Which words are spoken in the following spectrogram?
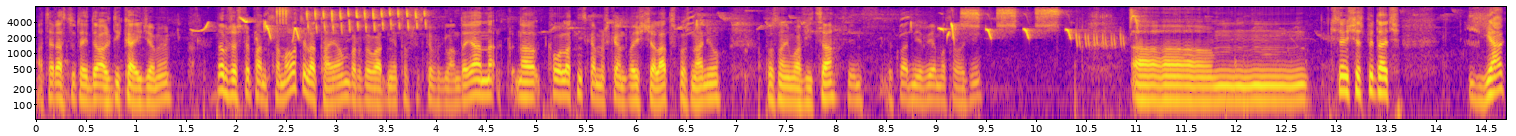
A teraz tutaj do Aldika idziemy. Dobrze, Szczepan, samoloty latają, bardzo ładnie to wszystko wygląda. Ja na, na koło lotniska mieszkałem 20 lat w Poznaniu, Poznań Ławica, więc dokładnie wiem o co chodzi. Um, chciałem się spytać, jak,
